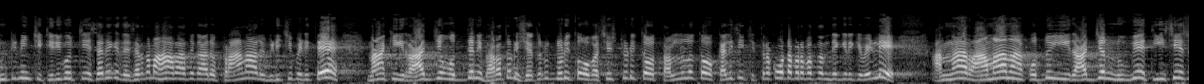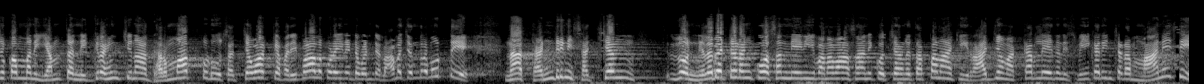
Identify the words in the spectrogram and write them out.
ఇంటి నుంచి తిరిగి వచ్చేసరికి దశరథ మహారాజు గారు ప్రాణాలు విడిచిపెడితే నాకు ఈ రాజ్యం వద్దని భరతుడు శత్రుఘ్నుడితో వశిష్ఠుడితో తల్లులతో కలిసి చిత్రకూట పర్వతం దగ్గరికి వెళ్ళి అన్నా రామా నాకొద్దు ఈ రాజ్యం నువ్వే తీసేసుకోమని ఎంత నిగ్రహించినా ధర్మాత్ముడు సత్యవాక్య పరిపాలకుడైనటువంటి రామచంద్రమూర్తి నా తండ్రిని సత్యం లో నిలబెట్టడం కోసం నేను ఈ వనవాసానికి వచ్చాను తప్ప నాకు ఈ రాజ్యం అక్కర్లేదని స్వీకరించడం మానేసి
